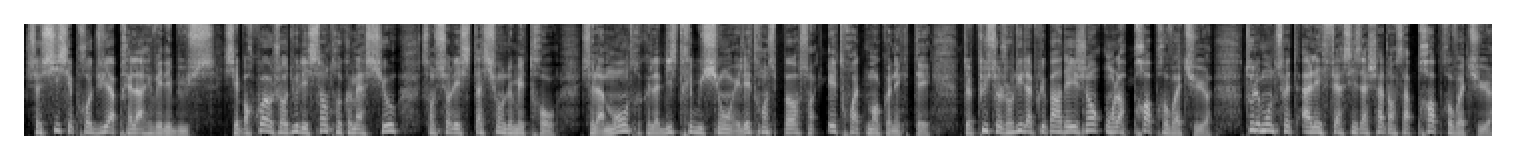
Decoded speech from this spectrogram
Ceci s'est produit après l'arrivée des bus. C'est pourquoi aujourd'hui les centres commerciaux sont sur les stations de métro. Cela montre que la distribution et les transports sont étroitement connectés. De plus, aujourd'hui, la plupart des gens ont leur propre voiture. Tout le monde souhaite aller faire ses achats dans sa propre voiture.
